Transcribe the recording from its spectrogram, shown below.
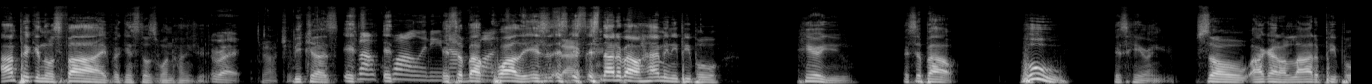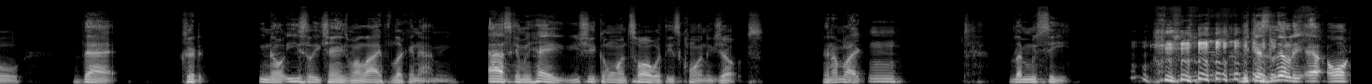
I'm picking those five against those 100 Right. Got you. because it's It's about it- quality. it's not about quantity. quality. It's, it's, it's, it's not about how many people hear you. It's about who is hearing you. So I got a lot of people that could, you know, easily change my life looking at me, asking me, hey, you should go on tour with these corny jokes. And I'm like, mm, let me see. because literally eh, all,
